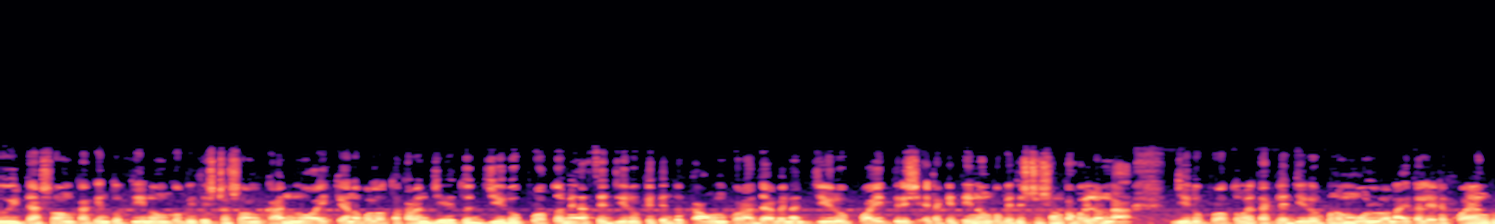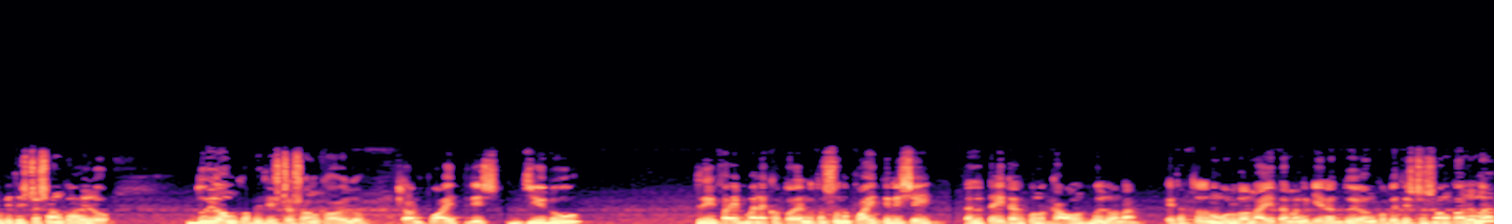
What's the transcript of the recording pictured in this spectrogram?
দুইটা সংখ্যা কিন্তু তিন অঙ্ক বিশিষ্ট সংখ্যা নয়। কেন বলো তো? কারণ যেহেতু জিরো প্রথমে আছে, জিরোকে কিন্তু কাউন্ট করা যাবে না। জিরো পঁয়ত্রিশ, এটা কি তিন অঙ্ক বিশিষ্ট সংখ্যা হইল? না। জিরো প্রথমে থাকলে জিরোর কোনো মূল্য নাই। তাহলে এটা কয় অঙ্ক বিশিষ্ট সংখ্যা হইল? দুই অঙ্ক বিশিষ্ট সংখ্যা হইল। কারণ পঁয়ত্রিশ, জিরো থ্রি ফাইভ মানে কত? হয় না তো শুধু পঁয়ত্রিশেই। তাহলে তো এটার কোনো কাউন্ট হইল না। এটা তো মূল্য নাই, তার মানে কি? না দুই অঙ্ক বিশিষ্ট সংখ্যা হলো না।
